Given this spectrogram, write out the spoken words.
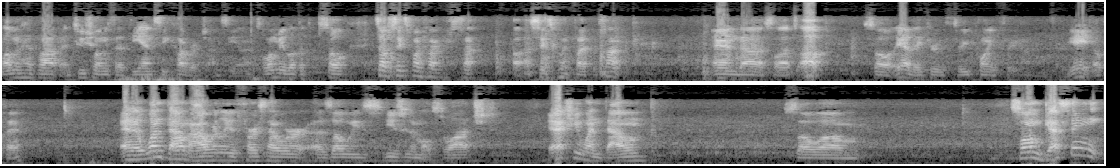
Love and Hip Hop, and two showings at DNC coverage on CNN. So let me look at this. So it's up 6.5%, uh, 6.5%. And uh, so that's up. So yeah, they drew 3.338, okay. and it went down hourly. The first hour is always usually the most watched. It actually went down. So um, so I'm guessing.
